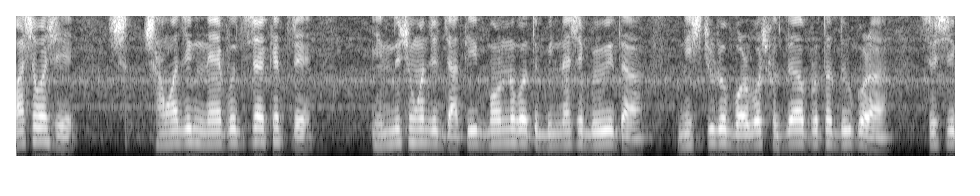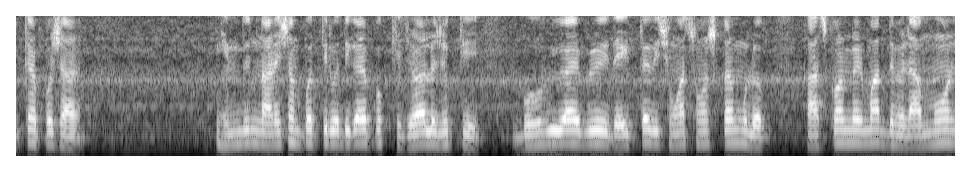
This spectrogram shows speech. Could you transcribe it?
পাশাপাশি সামাজিক ন্যায় প্রতিষ্ঠার ক্ষেত্রে হিন্দু সমাজের জাতি বর্ণগত বিন্যাসের বিরোধিতা, নিষ্ঠুর ও বর্বর সতীদাহ প্রথা দূর করা শ্রী শিক্ষার প্রসার, হিন্দু নারী সম্পত্তির অধিকারের পক্ষে জোরালো যুক্তি, বহুবিবাহের বিরোধিতা ইত্যাদি সমাজ সংস্কারমূলক কাজকর্মের মাধ্যমে রামমোহন,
